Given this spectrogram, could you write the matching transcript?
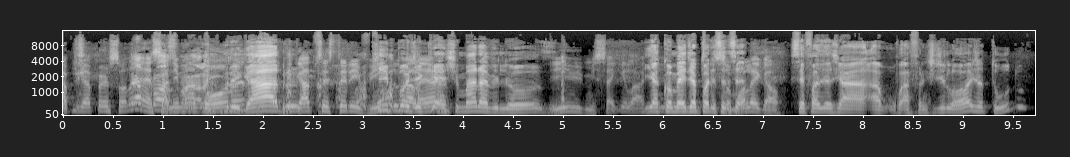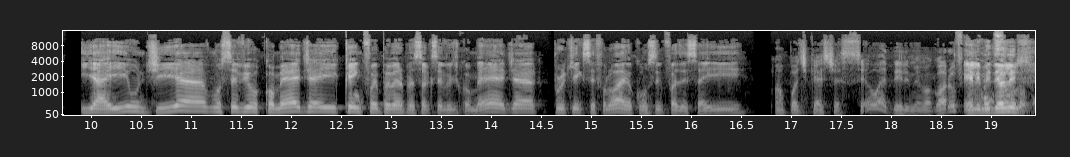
A minha persona a é essa, próxima, galera. animadona. Obrigado. Obrigado por vocês terem vindo. que podcast maravilhoso. Galera. E me segue lá. E a comédia eu aparecendo. sou mó Você, legal. você fazia já a, a frente de loja, tudo. E aí, um dia, você viu a comédia e quem foi a primeira pessoa que você viu de comédia? Por que, que você falou, ah, eu consigo fazer isso aí? O podcast é seu ou é dele mesmo? Agora eu fiquei Ele me, deu, li- confuso.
